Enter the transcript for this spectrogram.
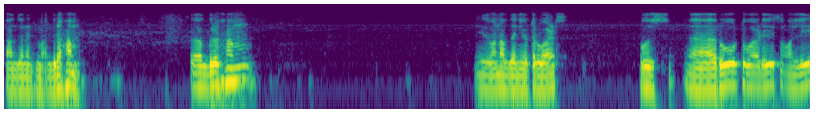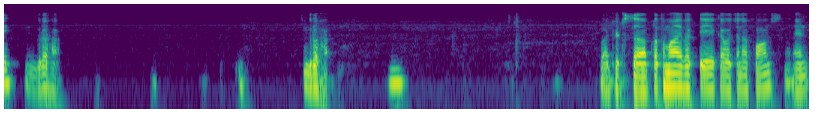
consonant ma gruham so gruham is one of the neuter words whose uh, root word is only gruha gruha but it's uh, prathama vibhakti ekavachana forms and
